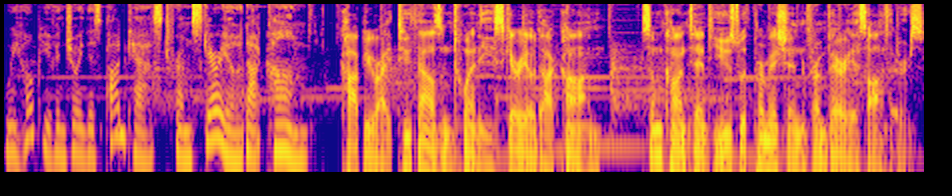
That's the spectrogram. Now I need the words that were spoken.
We hope you've enjoyed this podcast from Scario.com. Copyright 2020 Scario.com. Some content used with permission from various authors.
